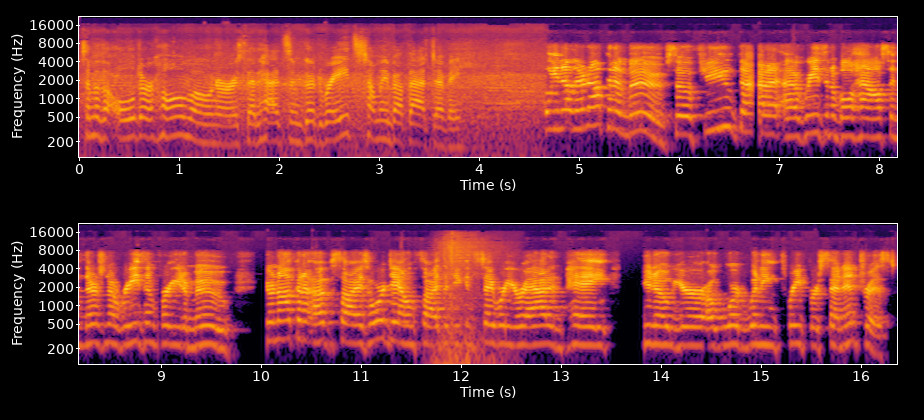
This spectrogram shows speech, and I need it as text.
Some of the older homeowners that had some good rates. Tell me about that, Debbie. Well, you know, they're not going to move. So if you've got a, a, reasonable house and there's no reason for you to move, you're not going to upsize or downsize if you can stay where you're at and pay, you know, your award winning 3% interest.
